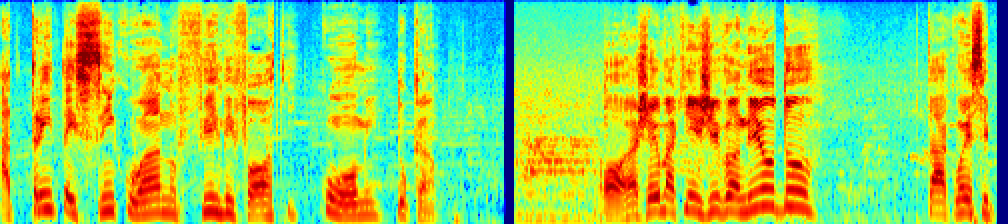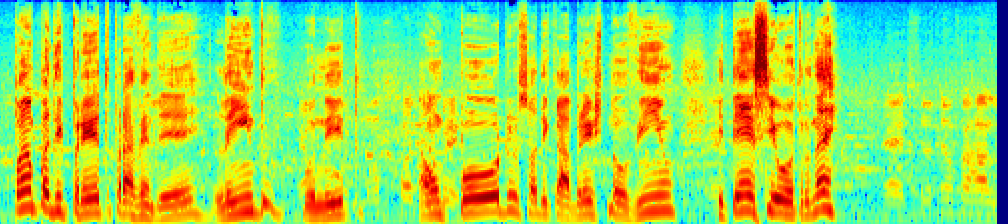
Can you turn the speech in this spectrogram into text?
há 35 anos, firme e forte, com o homem do campo. Ó, já chegamos aqui em Givanildo, tá com esse pampa de preto para vender, lindo, bonito. É um podre, só de cabresto novinho. E tem esse outro, né? Cavalo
